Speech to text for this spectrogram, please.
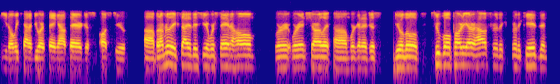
you know, we kind of do our thing out there, just us two. Uh, but I'm really excited this year. We're staying at home. We're we're in Charlotte. Um, we're gonna just do a little Super Bowl party at our house for the for the kids and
